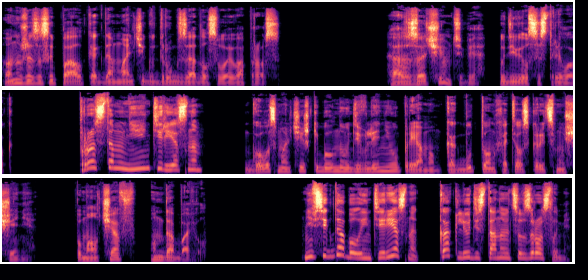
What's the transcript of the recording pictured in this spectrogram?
Он уже засыпал, когда мальчик вдруг задал свой вопрос. «А зачем тебе?» — удивился Стрелок. «Просто мне интересно». Голос мальчишки был на удивление упрямым, как будто он хотел скрыть смущение. Помолчав, он добавил. «Мне всегда было интересно, как люди становятся взрослыми.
